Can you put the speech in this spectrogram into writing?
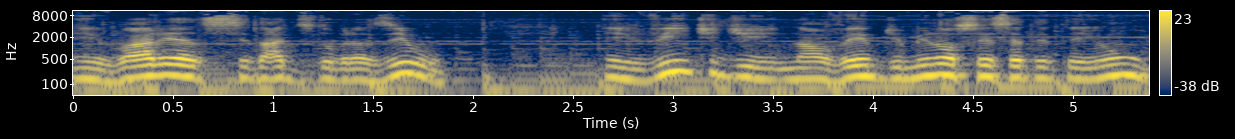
em várias cidades do Brasil. Em 20 de novembro de 1971,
